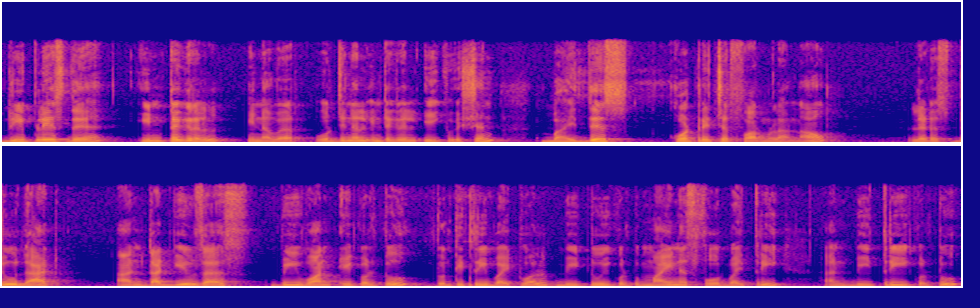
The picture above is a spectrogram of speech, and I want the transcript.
replace the integral in our original integral equation by this quadrature formula now. Let us do that and that gives us B 1 equal to 23 by 12, B 2 equal to minus 4 by 3 and B 3 equal to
